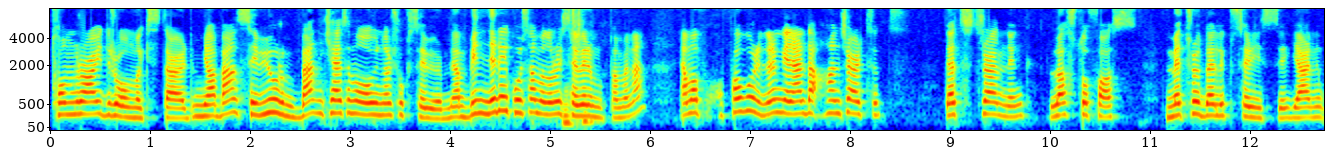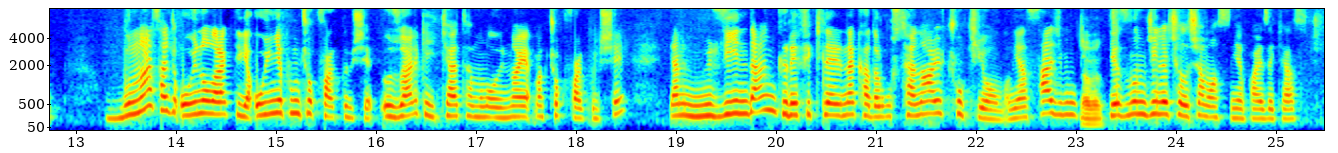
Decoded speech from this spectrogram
Tomb Raider olmak isterdim. Ya ben seviyorum. Ben hikaye temalı oyunları çok seviyorum. Yani beni nereye koysam ben orayı severim muhtemelen. Ama favorilerim genelde Uncharted, Death Stranding, Last of Us, Metro Deluxe serisi. Yani bunlar sadece oyun olarak değil. Ya oyun yapımı çok farklı bir şey. Özellikle hikaye temalı oyunlar yapmak çok farklı bir şey. Yani müziğinden grafiklerine kadar o senaryo çok iyi olmalı. Yani sadece bir Evet. yazılımcıyla çalışamazsın yapay zekası için.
